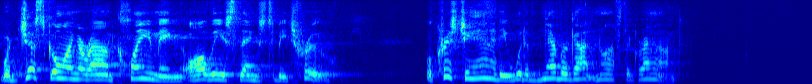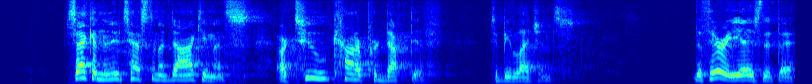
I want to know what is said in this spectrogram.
were just going around claiming all these things to be true, well, Christianity would have never gotten off the ground. Second, the New Testament documents are too counterproductive to be legends. The theory is that the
